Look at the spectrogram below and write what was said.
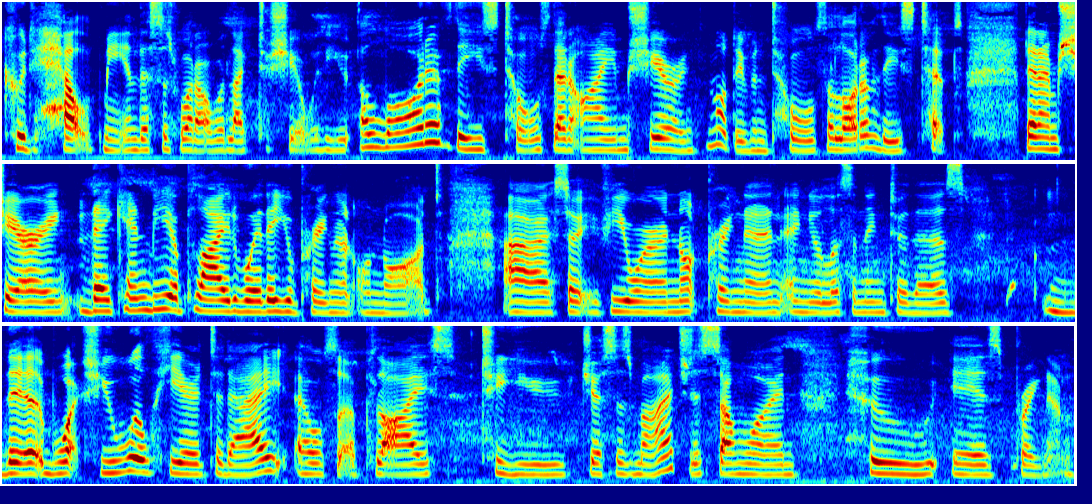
could help me. And this is what I would like to share with you. A lot of these tools that I am sharing, not even tools, a lot of these tips that I'm sharing, they can be applied whether you're pregnant or not. Uh, so if you are not pregnant and you're listening to this, the what you will hear today also applies to you just as much as someone who is pregnant.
